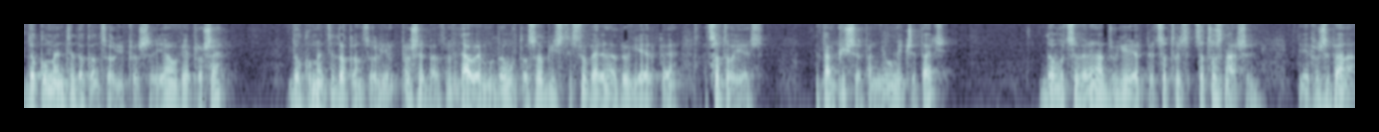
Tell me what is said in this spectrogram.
Dokumenty do kontroli, proszę. Ja mówię, proszę? Dokumenty do kontroli. Proszę bardzo, wydałem mu dowód osobisty, suwerena drugiej RP. Co to jest? Tam pisze, pan nie umie czytać? Dowód suwerena drugiej RP. Co to, co to znaczy? Wie, proszę pana,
